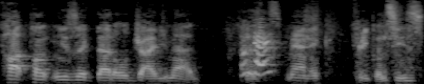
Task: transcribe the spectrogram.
pop punk music that'll drive you mad. Okay. it's manic frequencies.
